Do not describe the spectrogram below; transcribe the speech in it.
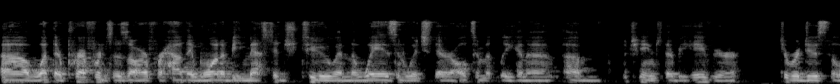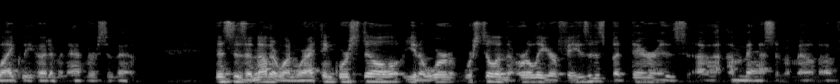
Uh, what their preferences are for how they want to be messaged to, and the ways in which they're ultimately going to um, change their behavior to reduce the likelihood of an adverse event. This is another one where I think we're still, you know, we're we're still in the earlier phases, but there is uh, a massive amount of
